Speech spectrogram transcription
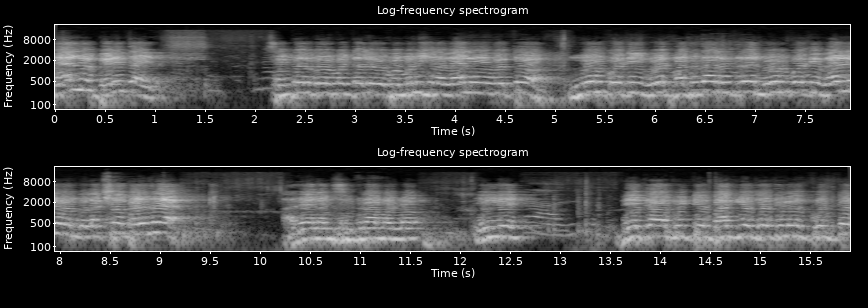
ವ್ಯಾಲ್ಯೂ ಬೆಳೀತಾ ಇದೆ. ಸೆಂಟ್ರಲ್ ಗವರ್ಮೆಂಟ್ ಅಲ್ಲಿ ಒಬ್ಬ ಮನುಷ್ಯನ ವ್ಯಾಲ್ಯೂ ಇವತ್ತು ನೂರು ಕೋಟಿ ಮತದಾರರು ಮತದಾರ ಇದ್ರೆ ನೂರು ಕೋಟಿ ವ್ಯಾಲ್ಯೂ ಒಂದು ಲಕ್ಷ ಬೆಳೆದ್ರೆ ಅದೇ ನಮ್ ಸಿದ್ದರಾಮಣ್ಣ ಇಲ್ಲಿ ಬೇಕಾಬಿಟ್ಟು ಭಾಗ್ಯ ಜ್ಯೋತಿಗಳು ಕೊಟ್ಟು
